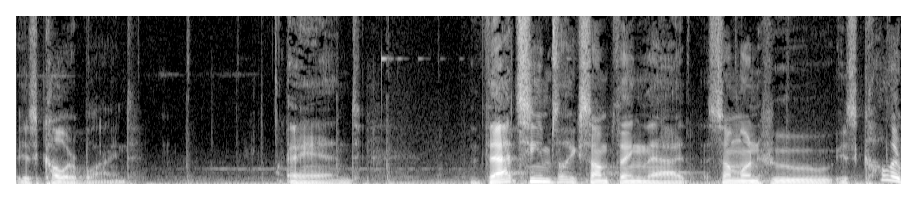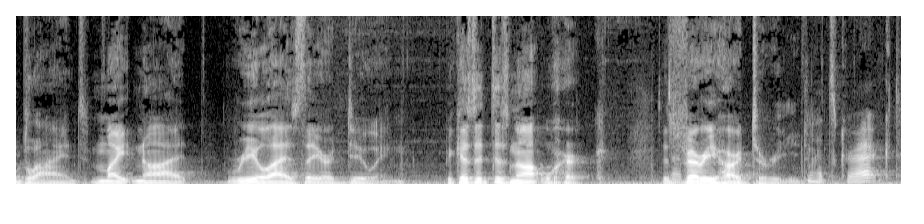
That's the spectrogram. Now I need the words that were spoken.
is colorblind. And that seems like something that someone who is colorblind might not realize they are doing because it does not work. It's very hard to read. That's correct.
